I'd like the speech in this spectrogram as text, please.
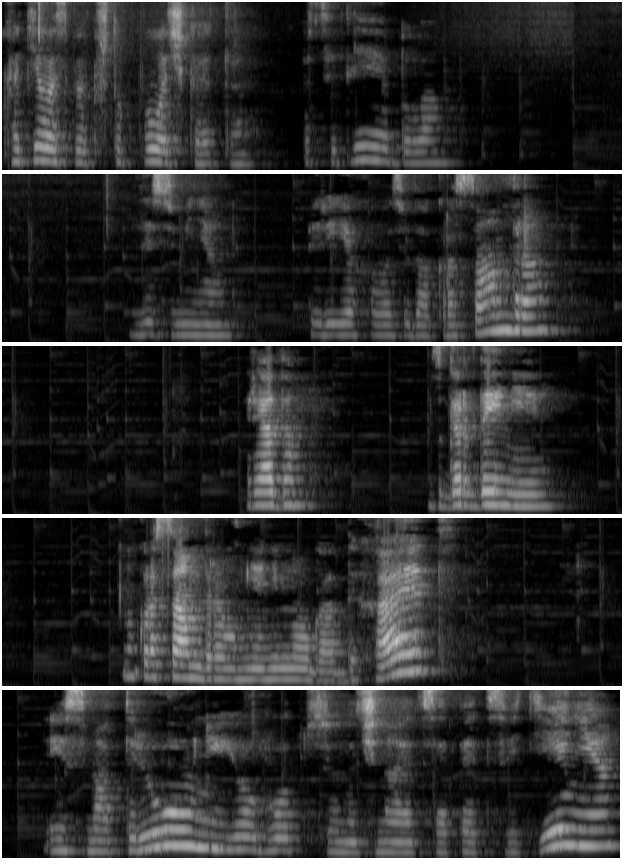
Хотелось бы, чтобы полочка эта посветлее была. Здесь у меня переехала сюда Красандра. Рядом с Горденией. Ну, Красандра у меня немного отдыхает. И смотрю у нее, вот все, начинается опять цветение.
